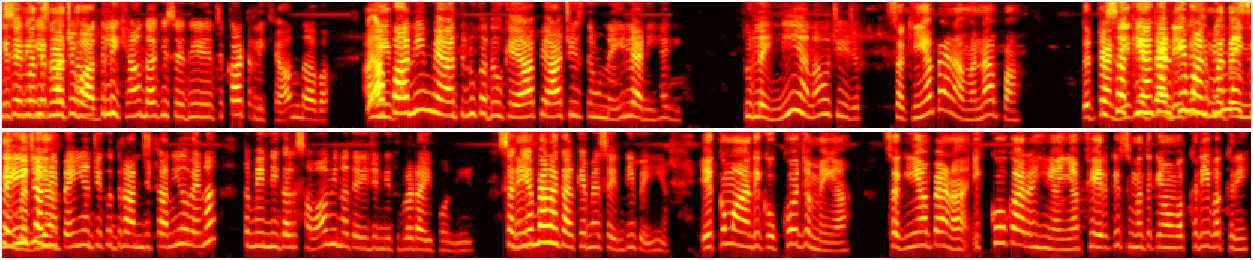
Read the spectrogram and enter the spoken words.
ਕਿਸੇ ਦੀ ਕਿਸਮਤ ਚ ਆ। ਵੱਧ ਲਿਖਿਆ ਹੁੰਦਾ ਕਿਸੇ ਦੀ ਚ ਘੱਟ ਲਿਖਿਆ ਹੁੰਦਾ ਵਾ। ਆਪਾਂ ਨਹੀਂ ਮੈਂ ਤੈਨੂੰ ਕਦੋਂ ਕਿਹਾ ਵੀ ਆਹ ਚੀਜ਼ ਤੈਨੂੰ ਨਹੀਂ ਲੈਣੀ ਹੈਗੀ। ਤੂੰ ਲੈਣੀ ਆ ਨਾ ਉਹ ਚੀਜ਼। ਸਕੀਆਂ ਭੈਣਾਂ ਵਾ ਨਾ ਆਪਾਂ। ਤੇ ਤੁਹਾਡੀ ਕਰਕੇ ਮਨਪ੍ਰੀਤ ਕਿਸਮਤ ਇੰਨੀ ਸਹੀ ਜਾਣੀ ਪਈ ਆ। ਜੇ ਕੋਈ ਦਰਾਂ ਜਠਾਣੀ ਹੋਵੇ ਨਾ ਤਾਂ ਮੈਂ ਇੰਨੀ ਗੱਲ ਸਮਾਂ ਵੀ ਨਾ ਤੇਰੀ ਜਿੰਨੀ ਤੂੰ ਲੜਾਈ ਪਾਉਣੀ ਹੈ ਸਕੀਆਂ ਭੈਣਾਂ ਕਰਕੇ ਮੈਂ ਸਹਿੰਦੀ ਪਈ ਆ। ਇੱਕ ਮਾਂ ਦੀ ਕੁੱਖੋਂ ਜੰਮੀਆਂ ਸਕੀਆਂ ਭੈਣਾਂ ਇੱਕੋ ਘਰ ਰਹੀਆਂ ਆਈਆਂ ਫਿਰ ਕਿਸਮਤ ਕਿਉਂ ਵੱਖਰੀ ਵੱਖਰੀ?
